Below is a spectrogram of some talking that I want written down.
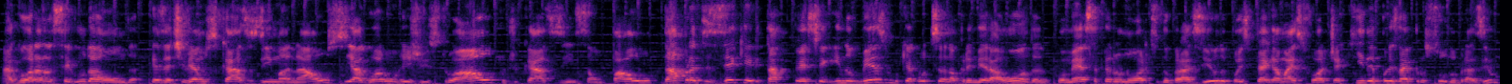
agora na segunda onda. Quer dizer, tivemos casos em Manaus e agora um registro alto de casos em São Paulo. Dá para dizer dizer que ele está perseguindo mesmo que aconteceu na primeira onda? Começa pelo norte do Brasil, depois pega mais forte aqui, depois vai para o sul do Brasil?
